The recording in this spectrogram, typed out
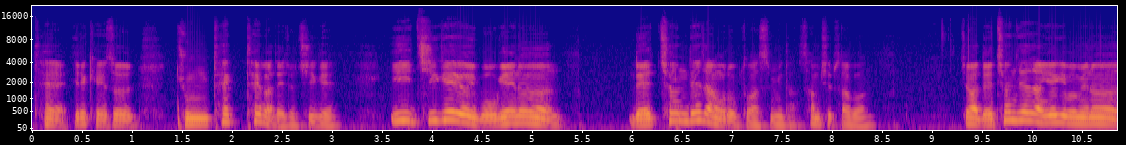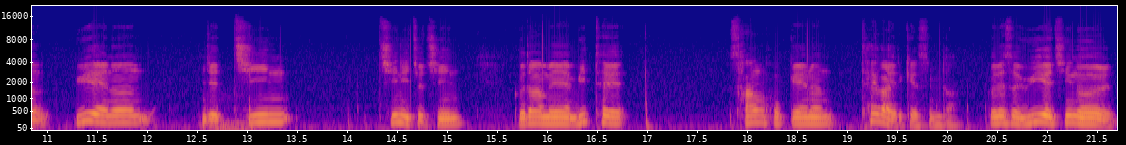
태 이렇게 해서 중택태가 되죠 지게 이 지게의 목에는 내천대장으로부터 왔습니다. 34번. 자 내천대장 여기 보면은 위에는 이제 진 진 있죠 진 그 다음에 밑에 상호께는 태가 이렇게 있습니다. 그래서 위에 진을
